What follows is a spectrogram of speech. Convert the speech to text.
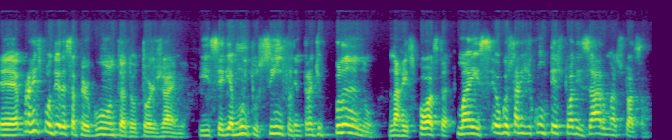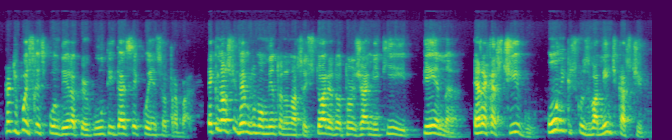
é, Para responder essa pergunta, doutor Jaime, e seria muito simples entrar de plano na resposta, mas eu gostaria de contextualizar uma situação, para depois responder a pergunta e dar sequência ao trabalho. É que nós tivemos um momento na nossa história, doutor Jaime, que pena era castigo, único e exclusivamente castigo.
